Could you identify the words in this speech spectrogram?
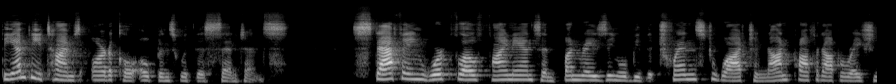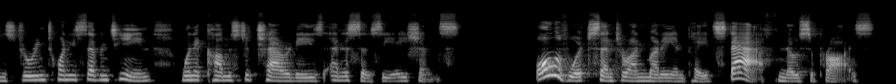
The NP Times article opens with this sentence Staffing, workflow, finance, and fundraising will be the trends to watch in nonprofit operations during 2017 when it comes to charities and associations. All of which center on money and paid staff, no surprise.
